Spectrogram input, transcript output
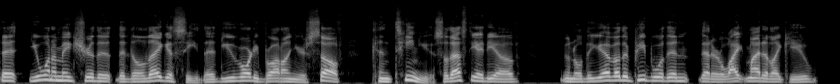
that you want to make sure that, that the legacy that you've already brought on yourself continues. So that's the idea of, you know, that you have other people within that are like-minded like you,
